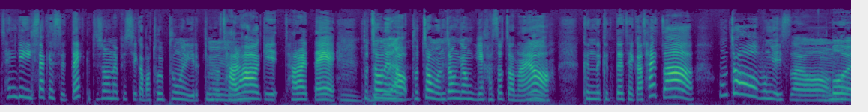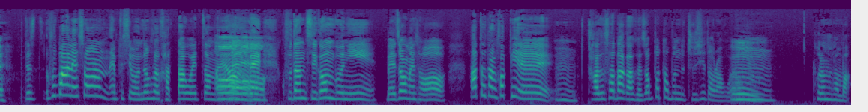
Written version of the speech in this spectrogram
생기기 시작했을 때 그때 수원 FC가 막 돌풍을 일으키면서 음. 잘하기 잘할 때 음. 부천에서 누구야? 부천 원정 경기에 갔었잖아요. 근데 그때 제가 살짝 훔쳐본 게 있어요. 음. 뭘? 후반에 수원 FC 원정석 갔다고 했잖아요. 어. 근데 구단 직원분이 매점에서 따뜻한 커피를 음. 가득 사다가 그 서포터분들 주시더라고요. 음. 그러면서 막,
